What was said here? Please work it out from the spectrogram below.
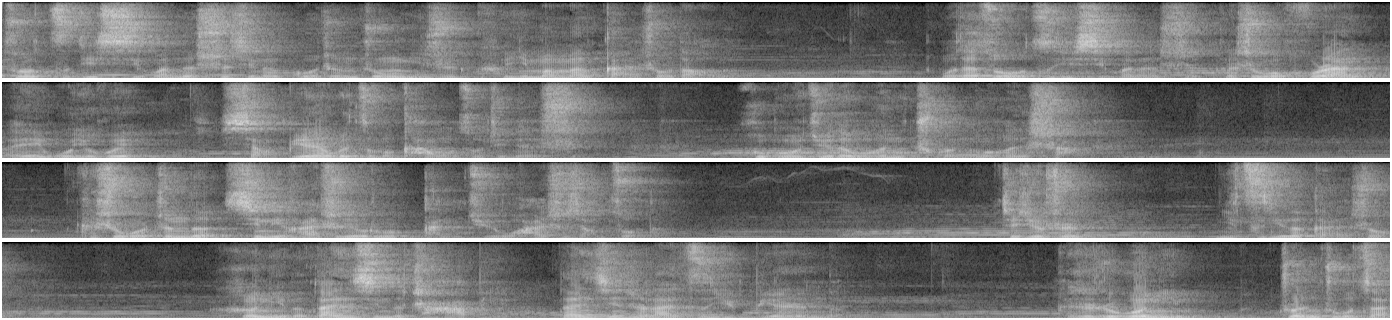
做自己喜欢的事情的过程中，你是可以慢慢感受到的。我在做我自己喜欢的事，可是我忽然哎，我又会想别人会怎么看我做这件事，会不会觉得我很蠢，我很傻？是我真的心里还是有种感觉，我还是想做的。这就是你自己的感受和你的担心的差别。担心是来自于别人的，可是如果你专注在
